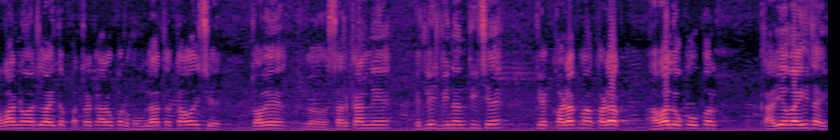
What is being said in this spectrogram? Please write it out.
અવારનવાર જો આવી રીતે પત્રકારો પર હુમલા થતા હોય છે, તો હવે સરકારને એટલી જ વિનંતી છે કે કડકમાં કડક આવા લોકો ઉપર કાર્યવાહી થાય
